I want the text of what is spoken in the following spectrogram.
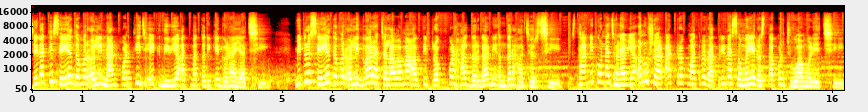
જેનાથી સૈયદ અમર અલી નાનપણથી જ એક દિવ્ય આત્મા તરીકે ગણાયા છે. મિત્રો, સૈયદ અમર અલી દ્વારા ચલાવવામાં આવતી ટ્રક પણ હાલ દરગાહની અંદર હાજર છે. સ્થાનિકોના જણાવ્યા અનુસાર, આ ટ્રક માત્ર રાત્રિના સમયે રસ્તા પર જોવા મળે છે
